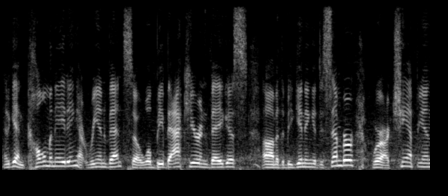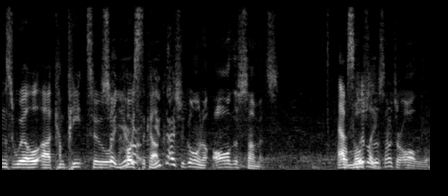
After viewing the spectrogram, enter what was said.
And again, culminating at reInvent. So we'll be back here in Vegas um, at the beginning of December where our champions will uh, compete to So hoist the cup. you guys are going to all the summits. Or Absolutely. most of the summits or all of them?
